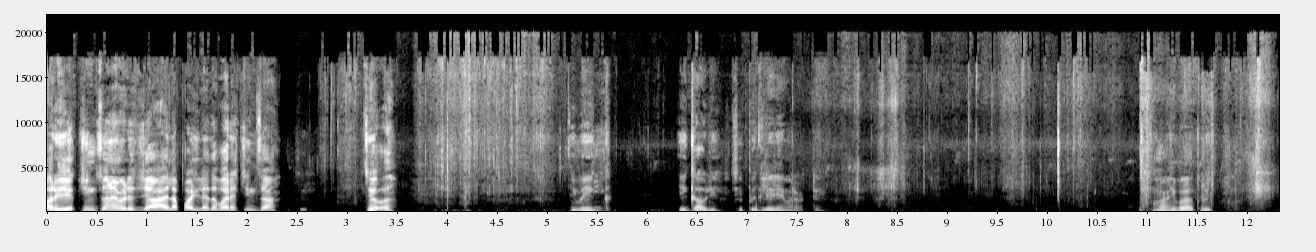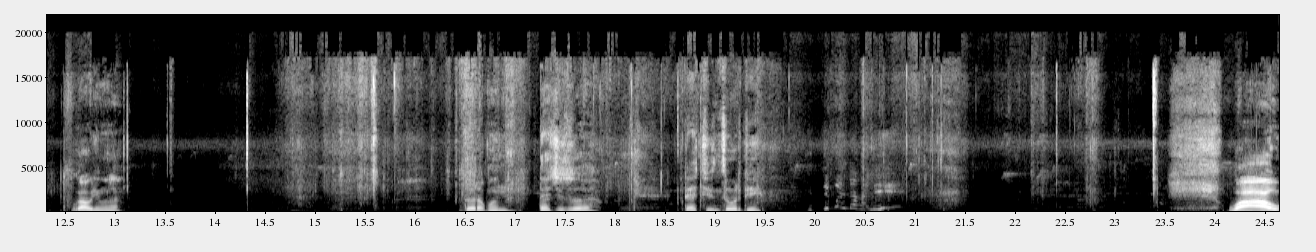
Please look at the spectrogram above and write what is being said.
अरे एक चिंच नाही भेटत. जे आयला पडल्या तर बऱ्याच चिंचा. जे एक एक गावली. जी पिकलेली आहे मला वाटते हां हे बघा थोडी. गावली मला. तर आपण त्या त्या चिंचवरती वाव!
